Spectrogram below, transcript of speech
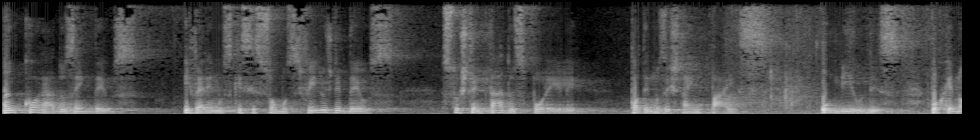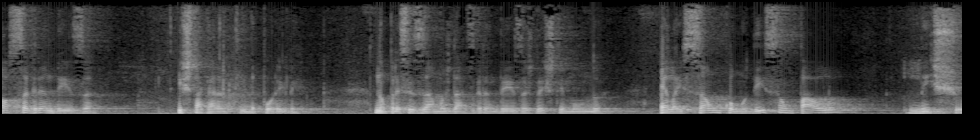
ancorados em Deus, e veremos que se somos filhos de Deus, sustentados por Ele, podemos estar em paz, humildes, porque nossa grandeza está garantida por Ele. Não precisamos das grandezas deste mundo. Elas são, como diz São Paulo, lixo,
